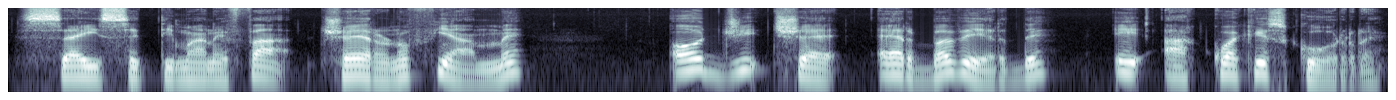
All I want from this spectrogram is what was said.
sei settimane fa c'erano fiamme, oggi c'è erba verde e acqua che scorre.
